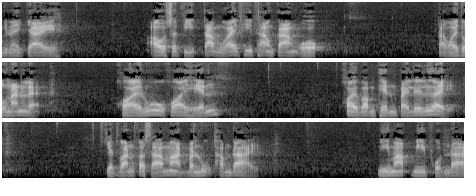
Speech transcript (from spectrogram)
อยู่ในใจ เอาสติตั้งไว้ที่ท่ามกลางอก ตั้งไว้ตรงนั้นแหละ คอยรู้คอยเห็น ค่อยบำเพ็ญไปเรื่อยๆเจ็ดวันก็สามารถบรรลุธรรมได้ มีมรรคมีผลได้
